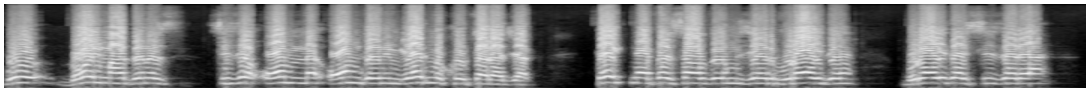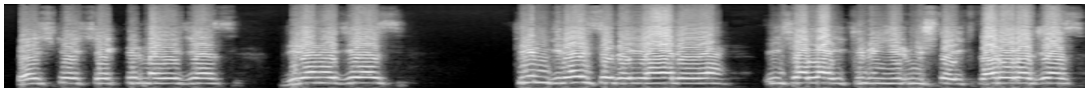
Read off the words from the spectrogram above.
Bu doymadınız. Size 10 10 dönüm yer mi kurtaracak? Tek nefes aldığımız yer buraydı. Burayı da sizlere peşkeş çektirmeyeceğiz. Direneceğiz. Kim girerse de ihaleye inşallah 2023'te iktidar olacağız.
